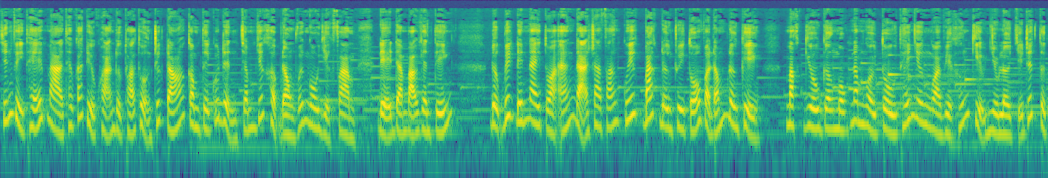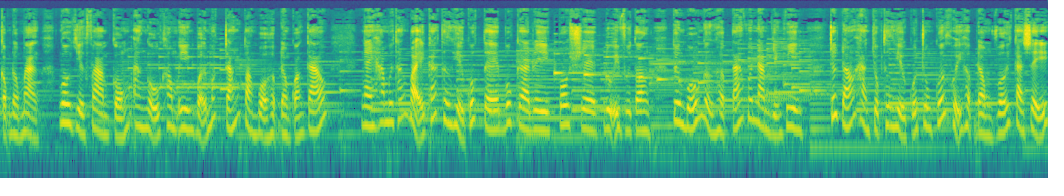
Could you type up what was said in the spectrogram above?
Chính vì thế mà theo các điều khoản được thỏa thuận trước đó, công ty quyết định chấm dứt hợp đồng với Ngô Diệt Phàm để đảm bảo danh tiếng. Được biết đến nay, tòa án đã ra phán quyết bác đơn truy tố và đóng đơn kiện. Mặc dù gần một năm ngồi tù, thế nhưng ngoài việc hứng chịu nhiều lời chỉ trích từ cộng đồng mạng, Ngô Diệt Phàm cũng ăn ngủ không yên bởi mất trắng toàn bộ hợp đồng quảng cáo. Ngày 20 tháng 7, các thương hiệu quốc tế Bulgari, Porsche, Louis Vuitton tuyên bố ngừng hợp tác với nam diễn viên. Trước đó, hàng chục thương hiệu của Trung Quốc hủy hợp đồng với ca sĩ.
